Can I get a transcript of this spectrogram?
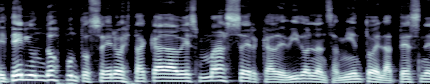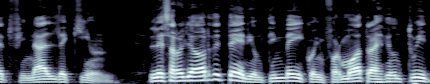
Ethereum 2.0 está cada vez más cerca debido al lanzamiento de la testnet final de Kiln. El desarrollador de Ethereum, Tim Bako, informó a través de un tweet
